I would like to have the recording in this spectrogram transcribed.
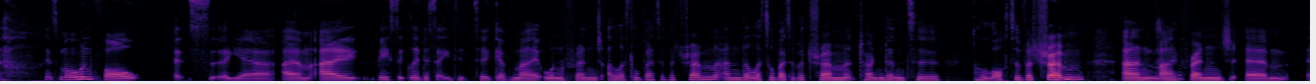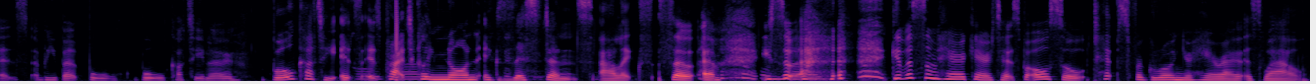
It's my own fault. It's uh, yeah. Um, I basically decided to give my own fringe a little bit of a trim, and the little bit of a trim turned into a lot of a trim, and my fringe um it's a wee bit bowl bowl cutty now. Bowl cutty. It's oh, it's practically non-existent, Alex. So um, oh, so give us some hair care tips, but also tips for growing your hair out as well.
